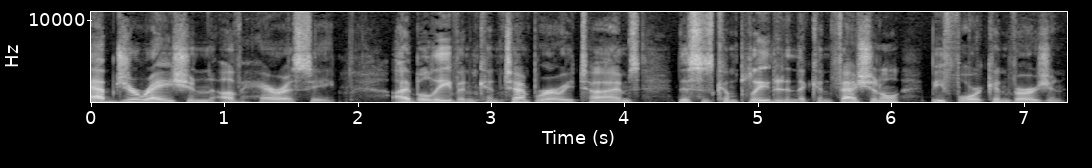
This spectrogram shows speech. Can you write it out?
abjuration of heresy? I believe in contemporary times this is completed in the confessional before conversion.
